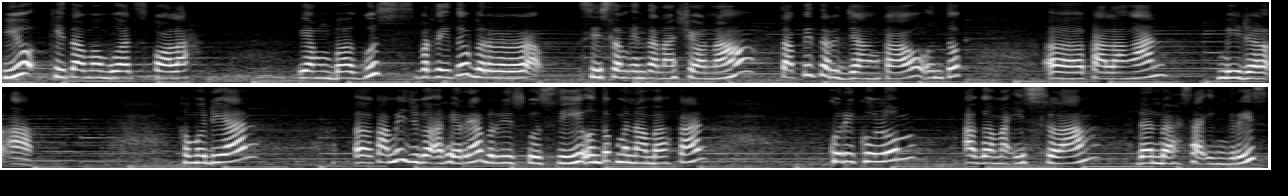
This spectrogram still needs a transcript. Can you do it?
yuk kita membuat sekolah yang bagus seperti itu bersistem internasional, tapi terjangkau untuk uh, kalangan middle up. Kemudian uh, kami juga akhirnya berdiskusi untuk menambahkan kurikulum agama Islam dan bahasa Inggris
